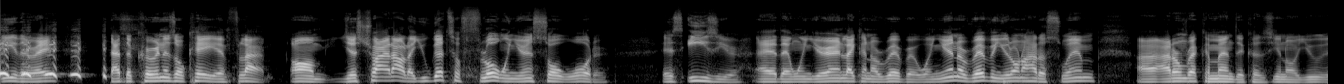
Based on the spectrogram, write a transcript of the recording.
either, right? that the current is okay and flat. Um, just try it out. Like you get to float when you're in salt water it's easier uh, than when you're in like in a river. When you're in a river and you don't know how to swim, uh, I don't recommend it because you know you it,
